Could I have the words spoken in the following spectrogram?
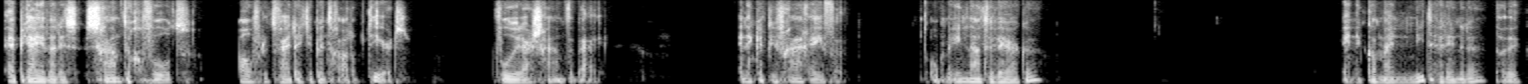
heb jij je wel eens schaamte gevoeld over het feit dat je bent geadopteerd? Voel je daar schaamte bij? En ik heb die vraag even op me in laten werken. En ik kan mij niet herinneren dat ik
